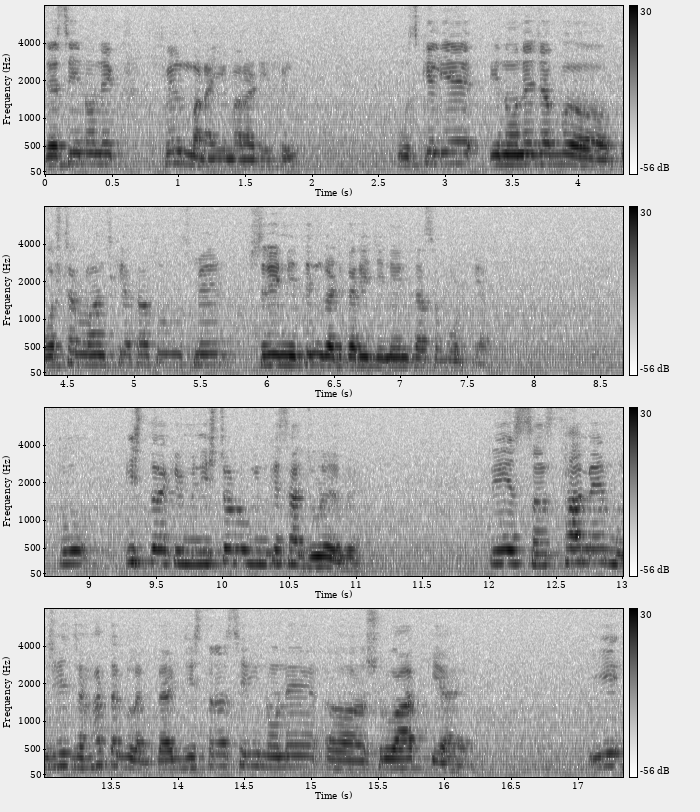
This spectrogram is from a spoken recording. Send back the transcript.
जैसे इन्होंने एक फ़िल्म बनाई, मराठी फ़िल्म उसके लिए इन्होंने जब पोस्टर लॉन्च किया था तो उसमें श्री नितिन गडकरी जी ने इनका सपोर्ट किया था। तो इस तरह के मिनिस्टर लोग इनके साथ जुड़े हुए हैं। तो ये संस्था में मुझे जहाँ तक लगता है, जिस तरह से इन्होंने शुरुआत किया है, ये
